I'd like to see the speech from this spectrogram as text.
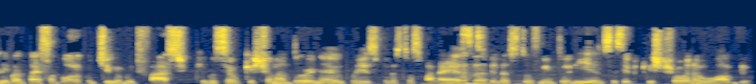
levantar essa bola contigo é muito fácil, porque você é um questionador, né? Eu conheço pelas tuas palestras, uhum. pelas tuas mentorias, você sempre questiona o óbvio.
